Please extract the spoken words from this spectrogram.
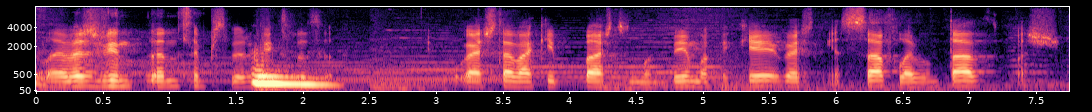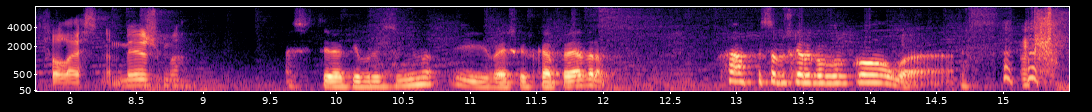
Levas 20 anos sem perceber o que é que se passou. O gajo estava aqui debaixo de uma bima, o que é que é? O gajo tinha safo, leva metade, mas falece na mesma. Vai-se tirar aqui por cima e vais cascar pedra. Ah, pensavas que era Coca-Cola!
